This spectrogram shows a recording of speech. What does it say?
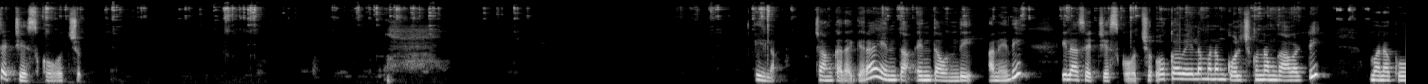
సెట్ చేసుకోవచ్చు. ఇలా చంక దగ్గర ఎంత ఎంత ఉంది అనేది ఇలా సెట్ చేసుకోవచ్చు. ఒకవేళ మనం కొలుచుకున్నాం కాబట్టి మనకు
